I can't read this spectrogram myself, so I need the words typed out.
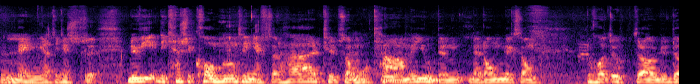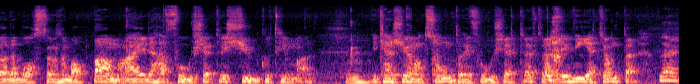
länge. Att det, kanske, nu, det kanske kommer någonting efter det här, typ som Mm. Okami gjorde när de liksom du har ett uppdrag, du dödar bossen och sen bara bam, nej det här fortsätter i 20 timmar. Vi kanske gör något sånt att det fortsätter efter det här, det vet jag inte. Nej.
